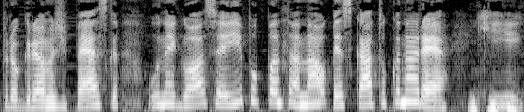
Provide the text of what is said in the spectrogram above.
programas de pesca, o negócio é ir pro Pantanal pescar tucunaré. Que,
